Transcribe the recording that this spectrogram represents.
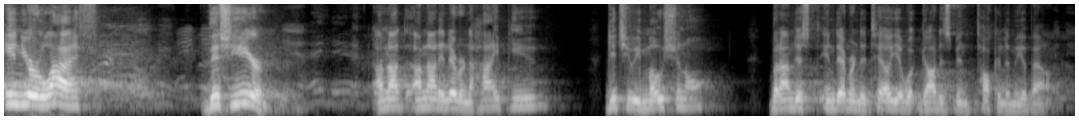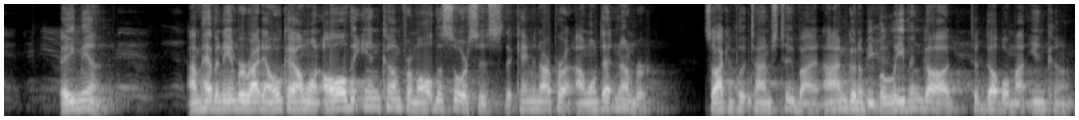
in your life this year. I'm not, I'm not endeavoring to hype you, get you emotional. But I'm just endeavoring to tell you what God has been talking to me about. Amen. I'm having Amber right now. Okay, I want all the income from all the sources that came in our. I want that number, so I can put times two by it. I'm going to be believing God to double my income.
